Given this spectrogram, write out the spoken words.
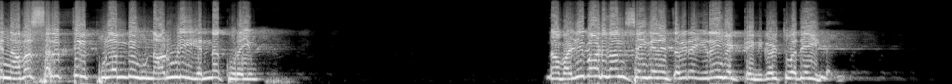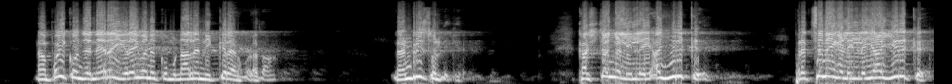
என் அவசரத்தில் புலம்பி உன் அருளில் என்ன குறையும்? நான் வழிபாடுதான் செய்வேனே தவிர இறைவேட்டை நிகழ்த்துவதே இல்லை. நான் போய் கொஞ்ச நேரம் இறைவனுக்கு முன்னால நிக்கிறேன் அவ்வளவுதான். நன்றி சொல்லுகிறேன். கஷ்டங்கள் இல்லையா? இருக்கு. பிரச்சனைகள் இல்லையா? இருக்கு.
